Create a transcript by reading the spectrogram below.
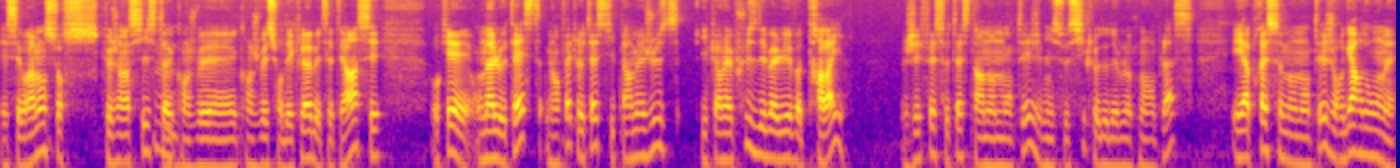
Et c'est vraiment sur ce que j'insiste mm. quand, je vais, quand je vais sur des clubs, etc. C'est OK, on a le test, mais en fait, le test, il permet juste, il permet plus d'évaluer votre travail. J'ai fait ce test à un moment T, j'ai mis ce cycle de développement en place. Et après ce moment T, je regarde où on est.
